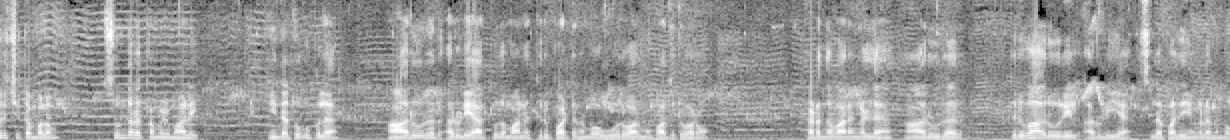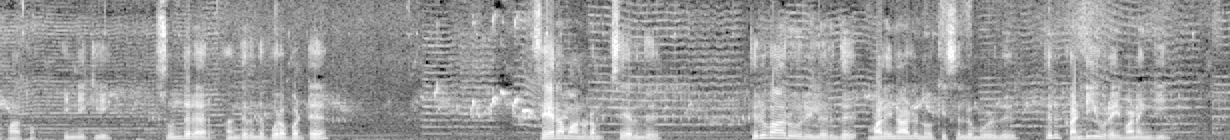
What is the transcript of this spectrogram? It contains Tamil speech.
திருச்சிட்டம்பலம் சுந்தர தமிழ் மாலை. இந்த தொகுப்பில் ஆரூரர் அருளிய அற்புதமான திருப்பாட்டை நம்ம ஒவ்வொரு வாரமும் பார்த்துட்டு வரோம். கடந்த வாரங்களில் ஆரூரர் திருவாரூரில் அருளிய சில பதியங்களை நம்ம பார்த்தோம். இன்னைக்கு சுந்தரர் அங்கிருந்து புறப்பட்டு சேரமானுடன் சேர்ந்து திருவாரூரிலிருந்து மலைநாடு நோக்கி செல்லும் பொழுது திருக்கண்டியூரை வணங்கி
